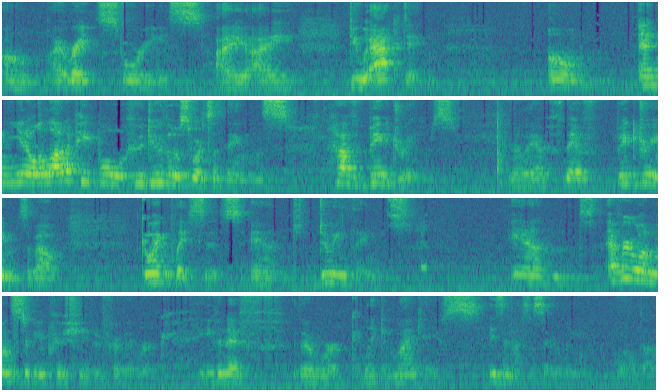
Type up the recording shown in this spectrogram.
Um, I write stories. I, I do acting. Um, and you know, a lot of people who do those sorts of things have big dreams. You know, they have they have big dreams about going places and doing things. And everyone wants to be appreciated for their work, even if their work, like in my case, isn't necessarily well done.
